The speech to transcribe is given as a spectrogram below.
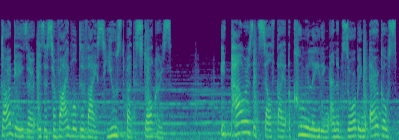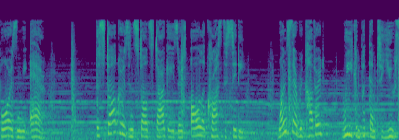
Stargazer is a survival device used by the Stalkers. It powers itself by accumulating and absorbing ergo spores in the air. The Stalkers installed stargazers all across the city. Once they're recovered, we can put them to use.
